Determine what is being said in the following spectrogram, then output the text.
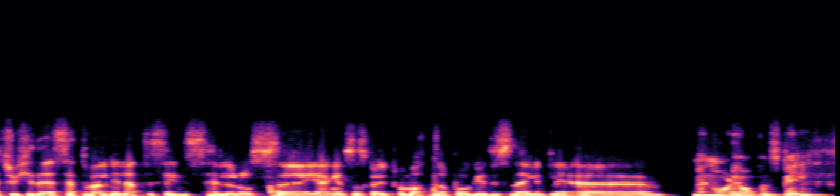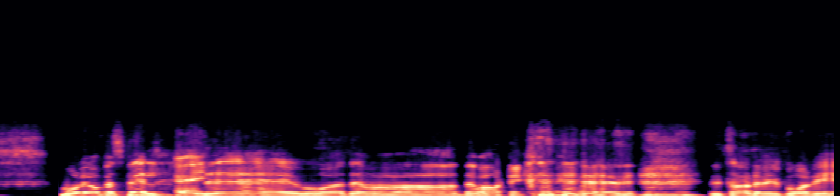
jeg tror ikke det er sett veldig lett til sinns heller hos gjengen som skal ut på matta på Goodison, egentlig. Eh, Men mål i åpent spill? Mål i åpent spill! Hey. Det er jo Det var, det var artig. vi tar det vi får, vi.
